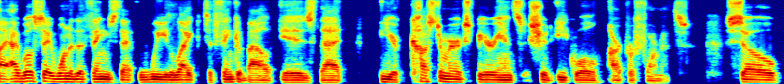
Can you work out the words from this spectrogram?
I, I will say one of the things that we like to think about is that your customer experience should equal our performance so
